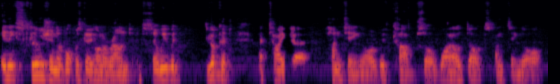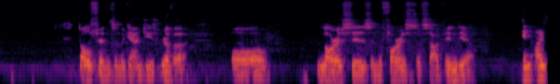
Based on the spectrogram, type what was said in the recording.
in exclusion of what was going on around it. So we would look at a tiger hunting or with cubs or wild dogs hunting or dolphins in the Ganges River or lorises in the forests of South India in isolation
